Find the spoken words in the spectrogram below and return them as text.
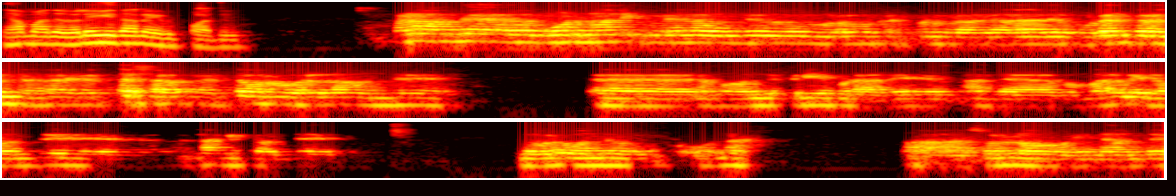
நாம அதை விலகிதானே இருப்போம் அது. ஆனா வந்து மூணு நாளைக்கு மேல வந்து உறவு கட் பண்ணக்கூடாது அதாவது உடன் பிறந்த அதாவது ரத்த ரத்த உறவுகள்லாம் வந்து நம்ம வந்து பிரியக்கூடாது. அந்த மறுமையில வந்து அல்லா கிட்ட வந்து இந்த உறவு வந்து ஆஹ், சொல்லும். என்ன வந்து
